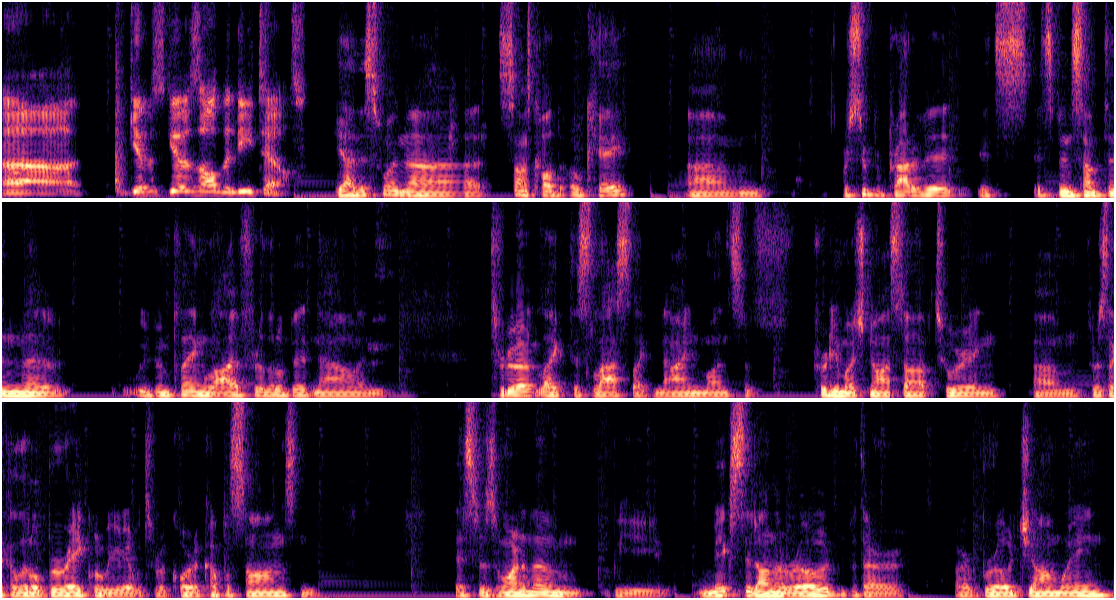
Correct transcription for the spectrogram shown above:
Uh, give us give us all the details. Yeah, this one uh song's called Okay. Um we're super proud of it. It's it's been something that we've been playing live for a little bit now and throughout like this last like 9 months of pretty much nonstop touring, um there was like a little break where we were able to record a couple songs and this was one of them. We mixed it on the road with our our bro John Wayne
